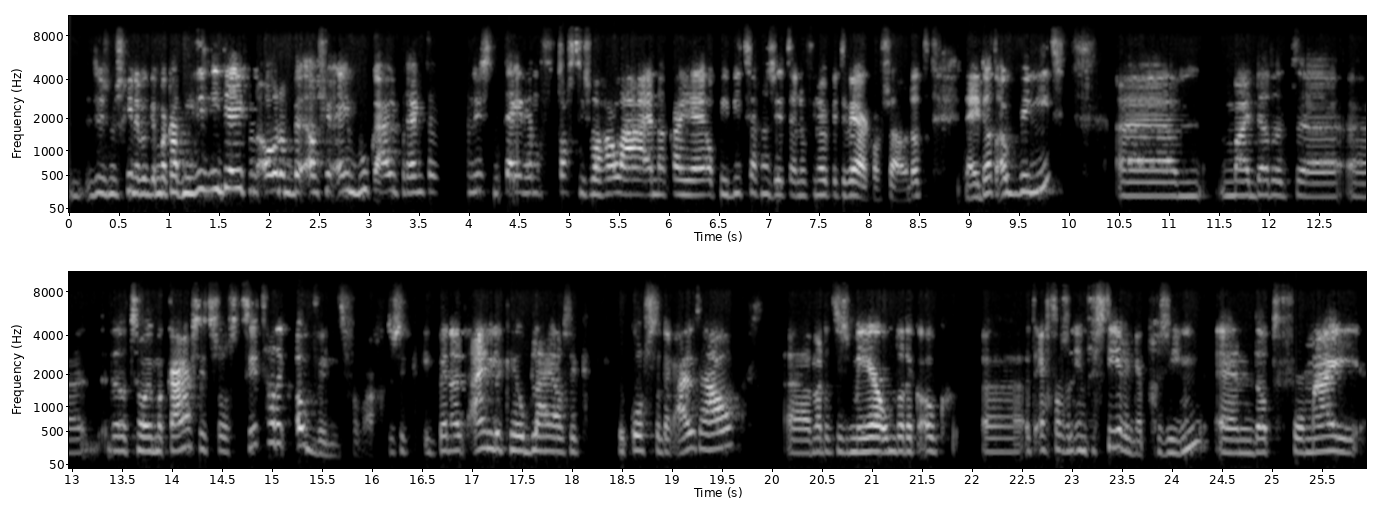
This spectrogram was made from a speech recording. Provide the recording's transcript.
dus misschien heb ik, maar ik had niet het idee van, oh, dan, als je één boek uitbrengt, dan is het meteen helemaal fantastisch Walhalla. En dan kan je op Ibiza gaan zitten en hoef je nooit meer te werken of zo. Dat, nee, dat ook weer niet. Maar dat het, uh, uh, dat het zo in elkaar zit zoals het zit, had ik ook weer niet verwacht. Dus ik, ik ben uiteindelijk heel blij als ik de kosten eruit haal. Uh, maar dat is meer omdat ik ook het echt als een investering heb gezien. En dat voor mij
